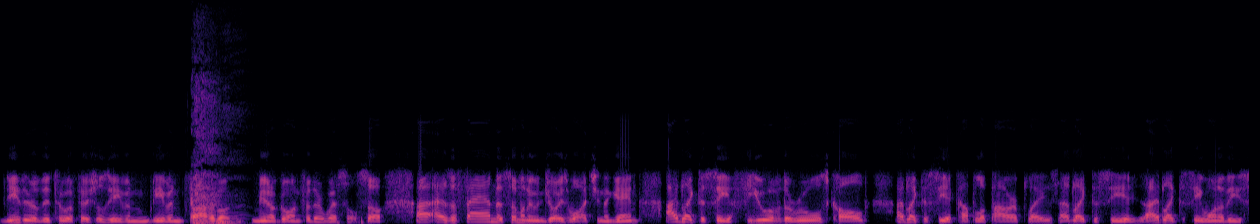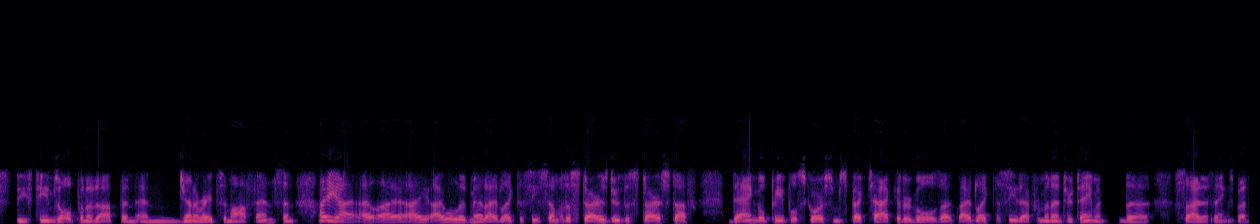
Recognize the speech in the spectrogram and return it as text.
neither of the two officials even even thought about you know going for their whistle. So, uh, as a fan, as someone who enjoys watching the game, I'd like to see a few of the rules called. I'd like to see a couple of power plays. I'd like to see I'd like to see one of these these teams open it up and, and generate some offense. And I, I I I will admit I'd like to see some of the stars do the star stuff, dangle people, score some spectacular goals. I'd, I'd like to see that from an entertainment the side of things. But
